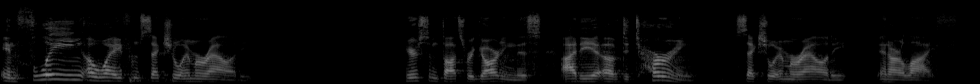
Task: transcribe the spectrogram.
in fleeing away from sexual immorality? Here's some thoughts regarding this idea of deterring sexual immorality in our life.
